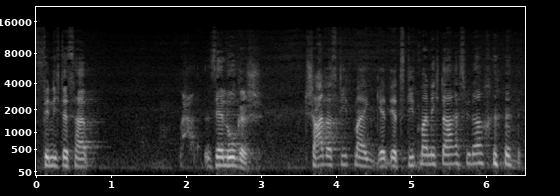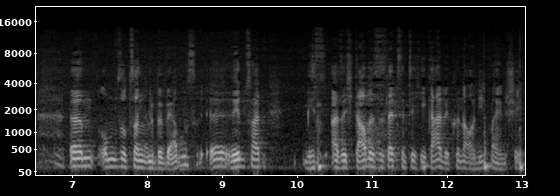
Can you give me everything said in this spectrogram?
Finde ich deshalb sehr logisch. Schade, dass Dietmar, jetzt Dietmar nicht da ist wieder, ähm, um sozusagen eine Bewerbungsrede zu halten. Also ich glaube, es ist letztendlich egal, wir können auch Dietmar hinschicken.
